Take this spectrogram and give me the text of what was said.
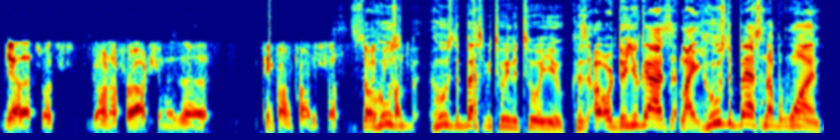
yeah, that's what's going up for auction is a ping pong party. So, So who's the, who's the best between the two of you? Cause or do you guys like who's the best number one?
